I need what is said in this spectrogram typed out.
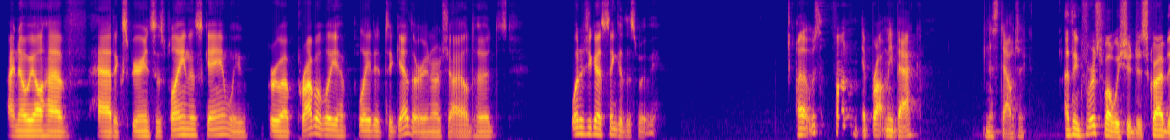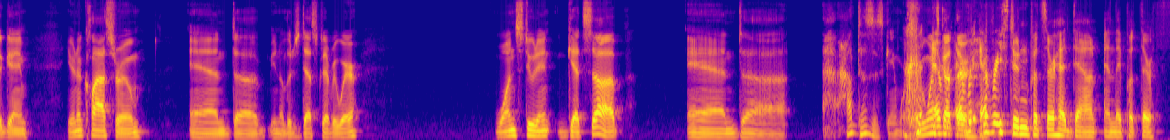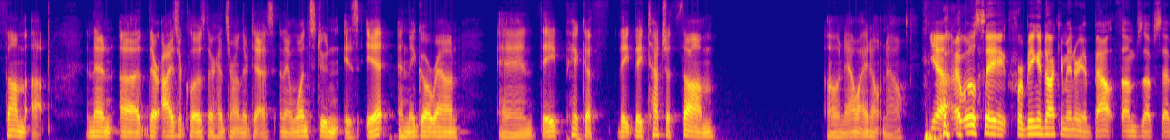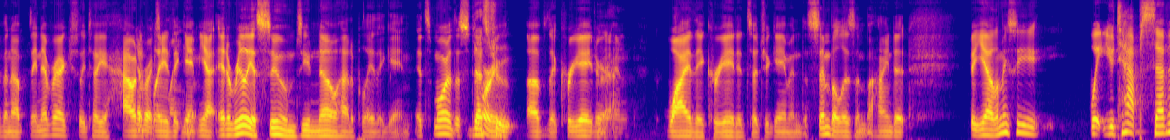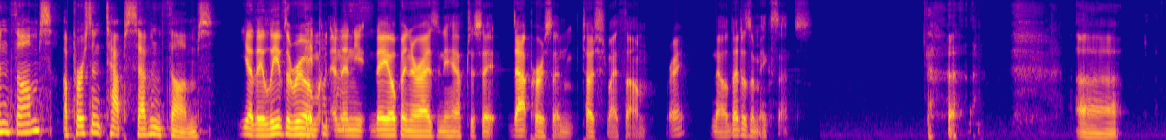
I know we all have had experiences playing this game. We grew up, probably have played it together in our childhoods. What did you guys think of this movie? Uh, it was fun. It brought me back. Nostalgic. I think first of all we should describe the game. You're in a classroom, and uh, you know there's desks everywhere. One student gets up, and uh, h- how does this game work? Everyone's every, got their every, every student puts their head down and they put their thumb up. And then uh, their eyes are closed, their heads are on their desk. And then one student is it, and they go around and they pick a, th- they, they touch a thumb. Oh, now I don't know. Yeah, I will say for being a documentary about Thumbs Up, Seven Up, they never actually tell you how to play the game. it. Yeah, it really assumes you know how to play the game. It's more the story true. of the creator Yeah. and why they created such a game and the symbolism behind it. But yeah, let me see. Wait, you tap seven thumbs? A person taps seven thumbs. Yeah, they leave the room and their then you, they open their eyes and you have to say that person touched my thumb, right? No, that doesn't make sense. uh,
